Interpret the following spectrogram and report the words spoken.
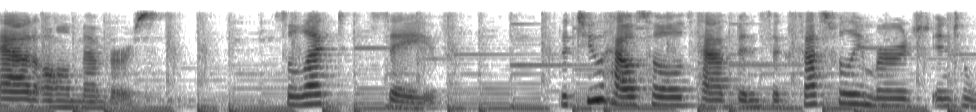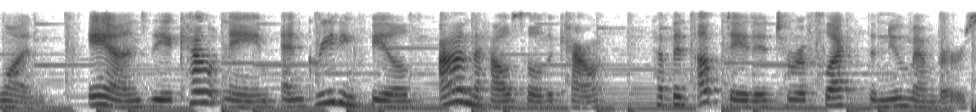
Add All Members. Select Save. The two households have been successfully merged into one, and the account name and greeting fields on the household account have been updated to reflect the new members.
